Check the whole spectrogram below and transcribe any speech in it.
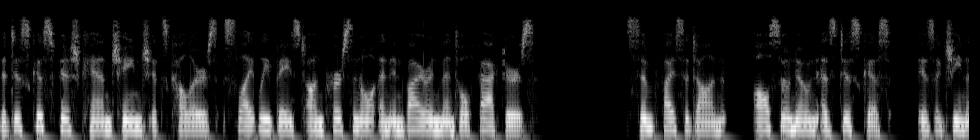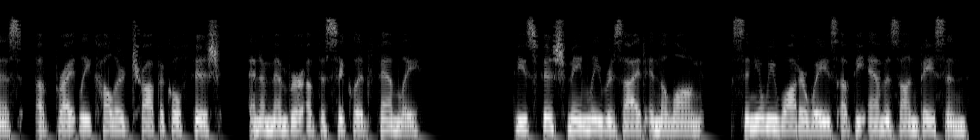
The discus fish can change its colors slightly based on personal and environmental factors. Symphysodon, also known as discus, is a genus of brightly colored tropical fish, and a member of the cichlid family. These fish mainly reside in the long, sinewy waterways of the Amazon basin.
